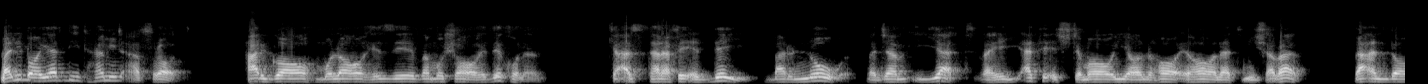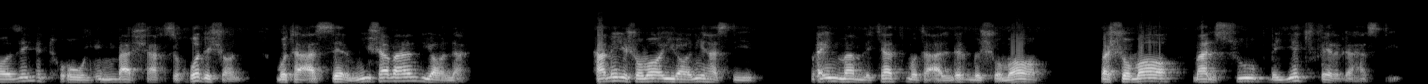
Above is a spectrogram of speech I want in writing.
ولی باید دید همین افراد هرگاه ملاحظه و مشاهده کنند که از طرف عدهای بر نوع و جمعیت و هیئت اجتماعی آنها اهانت می شود به اندازه توهین بر شخص خودشان متأثر می شوند یا نه. همه شما ایرانی هستید و این مملکت متعلق به شما و شما منصوب به یک فرقه هستید.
